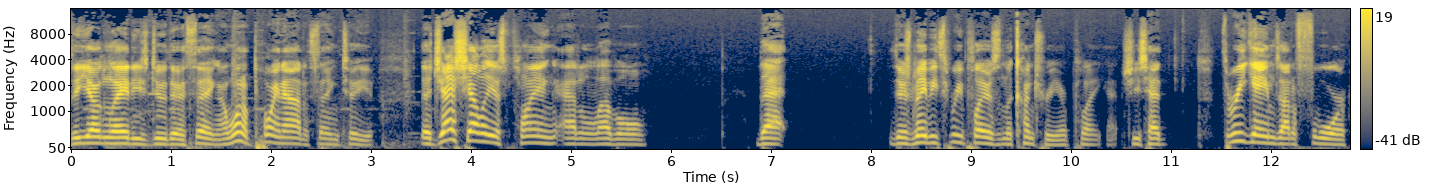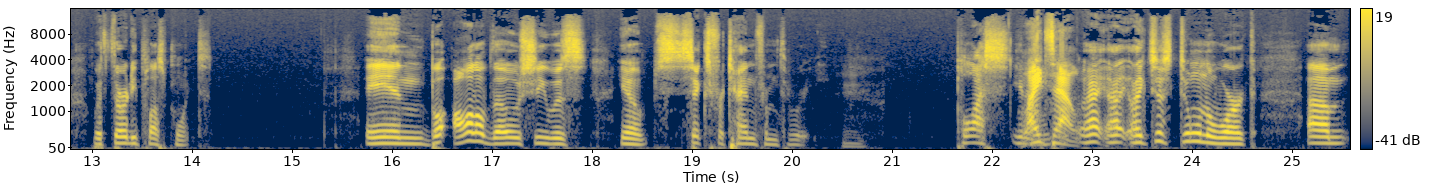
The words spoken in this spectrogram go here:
the young ladies do their thing, I want to point out a thing to you. That Jaz Shelley is playing at a level that there's maybe three players in the country are playing at. She's had three games out of four with 30 plus points. And but all of those, she was, you know, six for 10 from three. Plus, you know, Lights out. I, I, like just doing the work. Um,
